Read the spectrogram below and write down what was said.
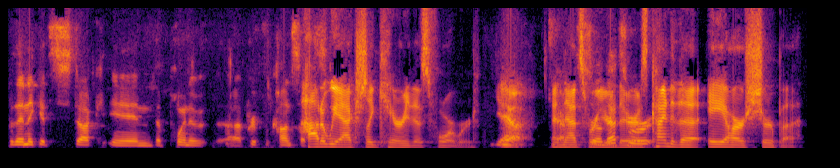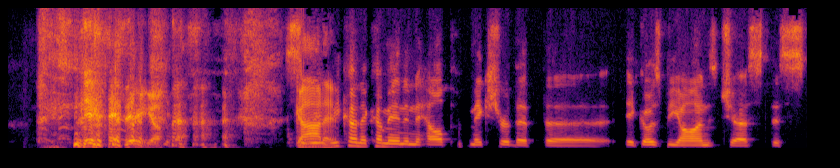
but then it gets stuck in the point of uh, proof of concept. How do we actually carry this forward? Yeah, yeah. and yeah. that's where so you're that's there. Where, is kind of the AR Sherpa. yeah, there you go. So Got we, it. we kind of come in and help make sure that the it goes beyond just this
